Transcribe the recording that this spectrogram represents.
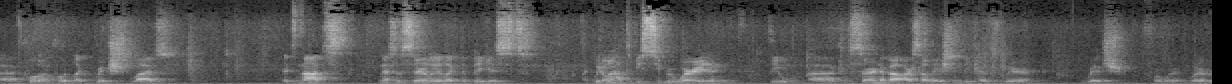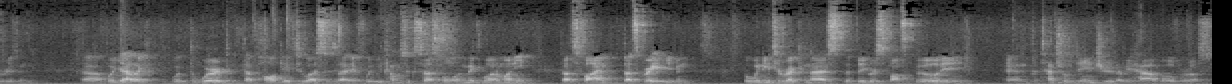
uh, quote unquote like rich lives, it's not necessarily like the biggest. Like we don't have to be super worried and be uh, concerned about our salvation because we're rich for whatever reason. Uh, but yeah, like what the word that Paul gave to us is that if we become successful and make a lot of money, that's fine. That's great even. But we need to recognize the big responsibility and potential danger that we have over us.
